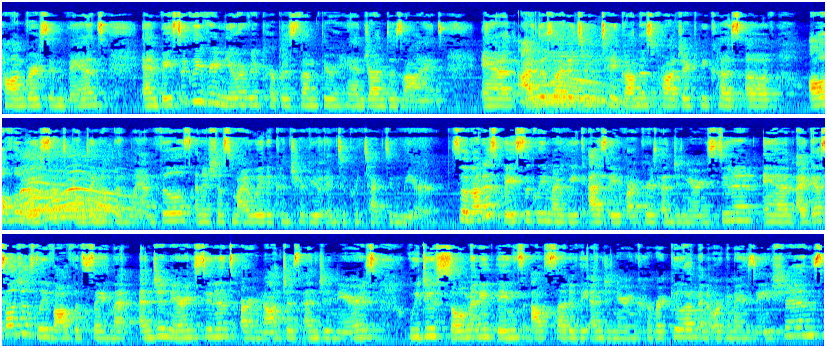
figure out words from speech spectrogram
Converse and Vans and basically renew and repurpose them through hand-drawn designs. And I decided to take on this project because of all of the waste that's ending up in landfills and it's just my way to contribute into protecting the earth. So that is basically my week as a Rutgers engineering student and I guess I'll just leave off with saying that engineering students are not just engineers. We do so many things outside of the engineering curriculum and organizations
